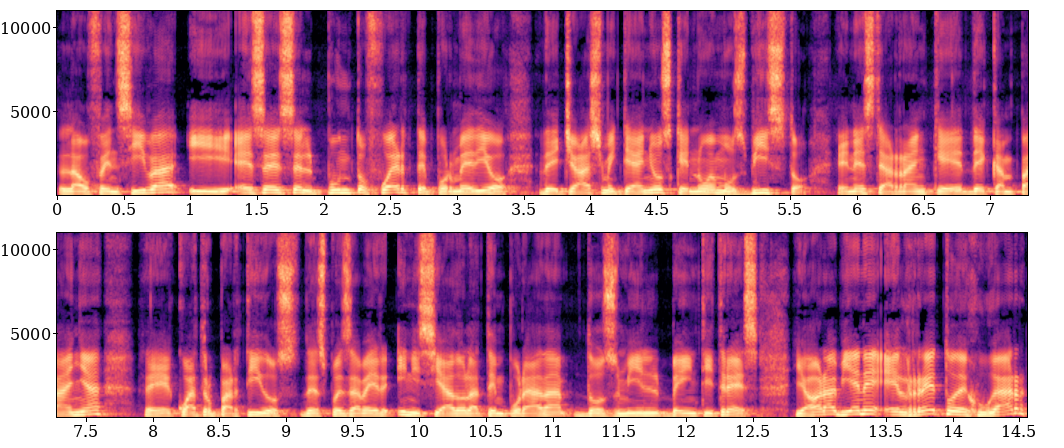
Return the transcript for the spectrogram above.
la ofensiva y ese es el punto fuerte por medio de Josh McDaniels que no hemos visto en este arranque de campaña, eh, cuatro partidos después de haber iniciado la temporada 2023. Y ahora viene el reto de jugar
